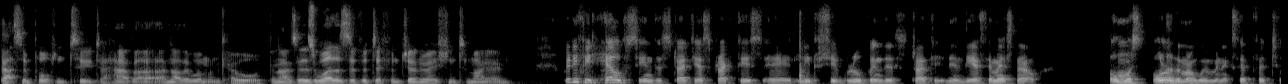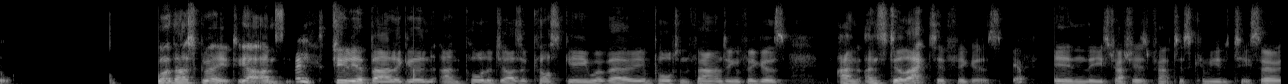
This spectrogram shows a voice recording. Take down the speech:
that's important too to have a, another woman co-organizer as well as of a different generation to my own. But if it helps in the strategy as practice uh, leadership group in the strategy in the SMS now, almost all of them are women except for two. Well, that's great. Yeah, I'm great. Julia Balogun and Paula Jarzabkowski were very important founding figures and, and still active figures yep. In the strategies practice community. So,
